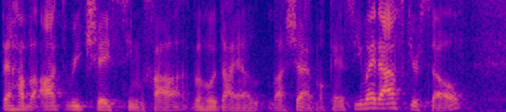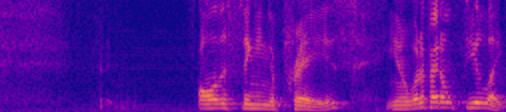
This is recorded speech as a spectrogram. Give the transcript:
behavaat rikshe simcha v'hodaya lashem. Okay, so you might ask yourself, all this singing of praise, you know, what if I don't feel like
